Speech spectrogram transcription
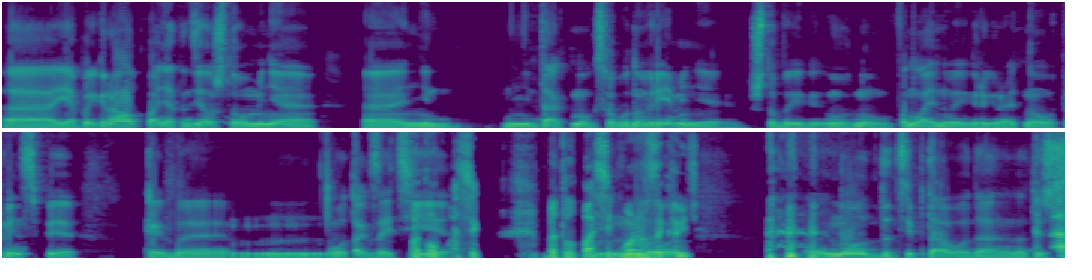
А, я поиграл, понятное дело, что у меня э, не, не так много свободного времени, чтобы ну, в онлайновые игры играть, но в принципе как бы вот так зайти... Battle Pass, Battle Pass можно ну, закрыть. Ну, да, типа того, да. да то есть,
